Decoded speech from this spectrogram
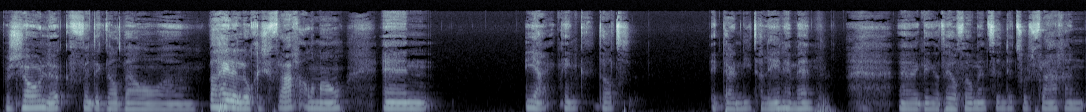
Persoonlijk vind ik dat wel, uh, wel hele logische vragen allemaal. En ja, ik denk dat ik daar niet alleen in ben. Uh, ik denk dat heel veel mensen dit soort vragen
